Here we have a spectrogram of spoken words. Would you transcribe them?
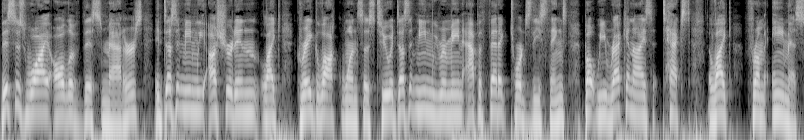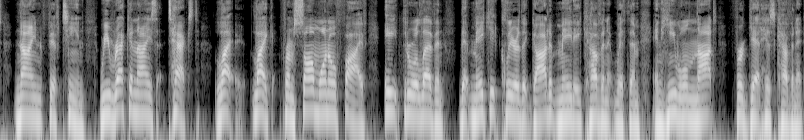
This is why all of this matters. It doesn't mean we usher it in like Greg Locke wants us to. It doesn't mean we remain apathetic towards these things, but we recognize text like from Amos 9:15. We recognize text like, like from Psalm 105, 8 through 11, that make it clear that God made a covenant with them and he will not forget his covenant.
